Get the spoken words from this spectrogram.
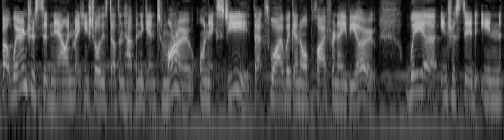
but we're interested now in making sure this doesn't happen again tomorrow or next year. That's why we're going to apply for an AVO. We are interested in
